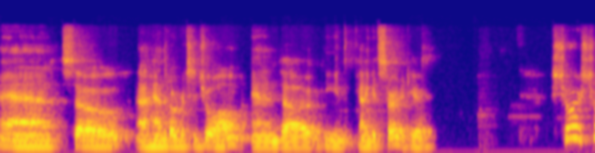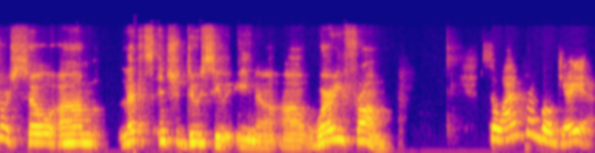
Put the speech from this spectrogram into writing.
And so I hand it over to Joel and uh, we can kind of get started here. Sure, sure. So um, let's introduce you, Ina. Uh, where are you from? So I'm from Bulgaria,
